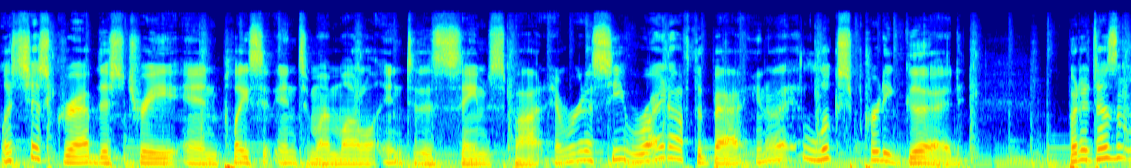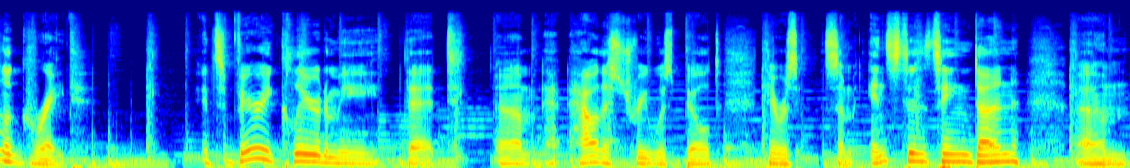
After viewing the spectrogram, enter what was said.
let's just grab this tree and place it into my model into the same spot. And we're gonna see right off the bat, you know, it looks pretty good, but it doesn't look great. It's very clear to me that um, how this tree was built. There was some instancing done. Um,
